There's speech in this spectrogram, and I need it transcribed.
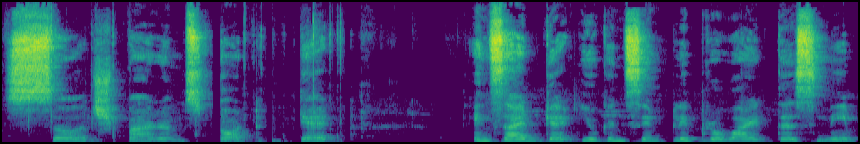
search params dot get. Inside get you can simply provide this name.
